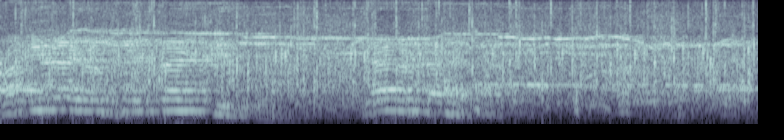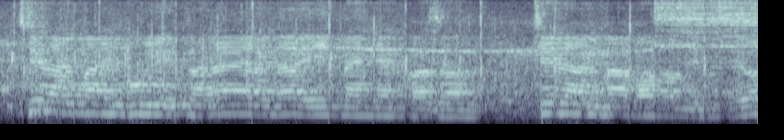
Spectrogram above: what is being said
Mennyire jött mindenki? Gyertek! Csinálj már egy bulit, ne, ne így menjek haza. Csinálj már valamit, jó?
